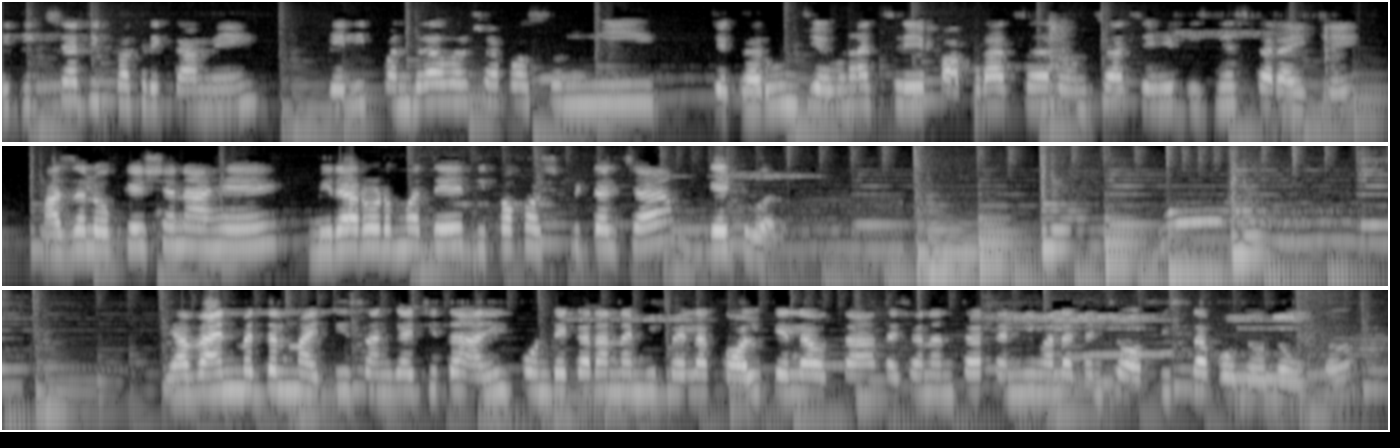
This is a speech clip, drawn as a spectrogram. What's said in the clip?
मी दीक्षा दीपक रिकामे. गेली पंधरा वर्षापासून मी जे घरून जेवणाचे पापडाचं लोणचाचे हे बिझनेस करायचे. माझं लोकेशन आहे मीरा रोडमध्ये दीपक हॉस्पिटलच्या गेटवर. या व्हॅनबद्दल माहिती सांगायची तर अनिल पोंडेकरांना मी पहिला कॉल केला होता. त्याच्यानंतर त्यांनी मला त्यांच्या ऑफिसला बोलवलं होतं.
